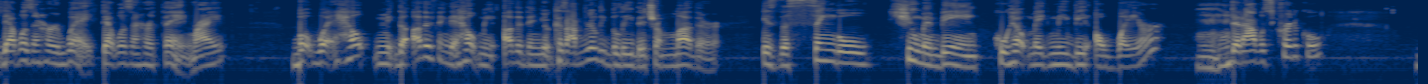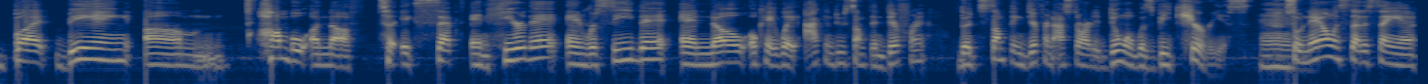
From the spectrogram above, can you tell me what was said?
that wasn't her way. That wasn't her thing, right? But what helped me, the other thing that helped me, other than your, because I really believe that your mother is the single human being who helped make me be aware Mhm. that I was critical, but being um, humble enough to accept and hear that and receive that and know, okay, wait, I can do something different. The something different I started doing was be curious. Mm. So now instead of saying,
